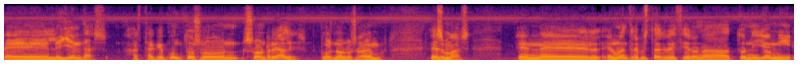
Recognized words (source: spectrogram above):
eh, leyendas. ¿Hasta qué punto son, son reales? Pues no lo sabemos. Es más, en, una entrevista que le hicieron a Tony Yomi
